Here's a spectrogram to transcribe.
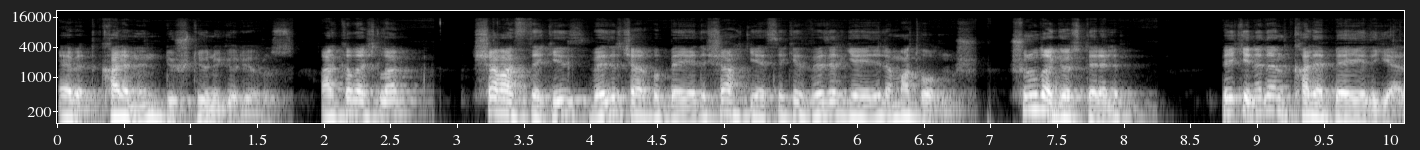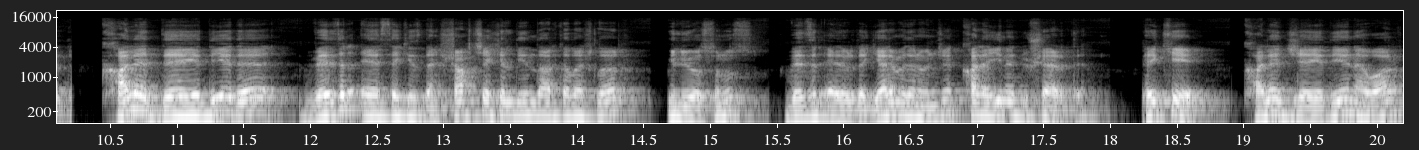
Evet kalenin düştüğünü görüyoruz. Arkadaşlar Şah H8, Vezir çarpı B7, Şah G8, Vezir G7 ile mat olmuş. Şunu da gösterelim. Peki neden kale B7 geldi? Kale D7'ye de Vezir E8'den şah çekildiğinde arkadaşlar biliyorsunuz Vezir E4'e gelmeden önce kale yine düşerdi. Peki kale C7'ye ne var?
